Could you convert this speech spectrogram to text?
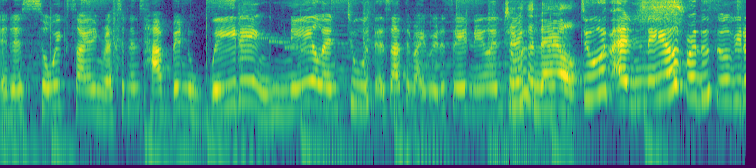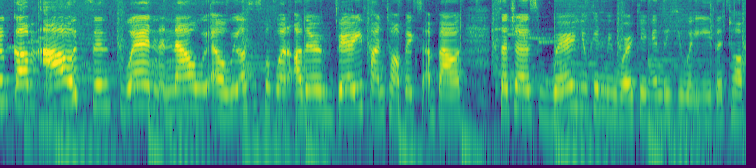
It is so exciting. Residents have been waiting nail and tooth. Is that the right way to say it? Nail and tooth? Tooth and nail. Tooth and nail for this movie to come out since when? And now uh, we also spoke about other very fun topics about such as where you can be working in the UAE. The top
